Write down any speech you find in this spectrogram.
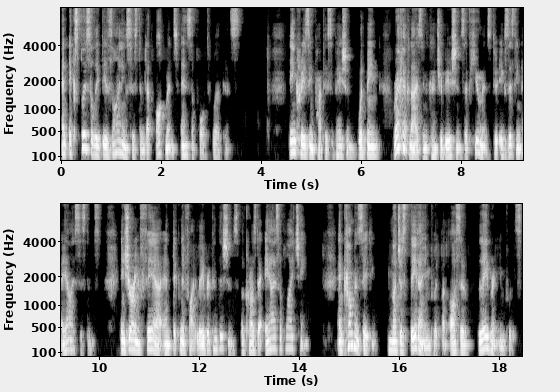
and explicitly designing systems that augment and support workers. Increasing participation would mean recognizing the contributions of humans to existing AI systems, ensuring fair and dignified labor conditions across the AI supply chain, and compensating not just data input, but also labor inputs.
